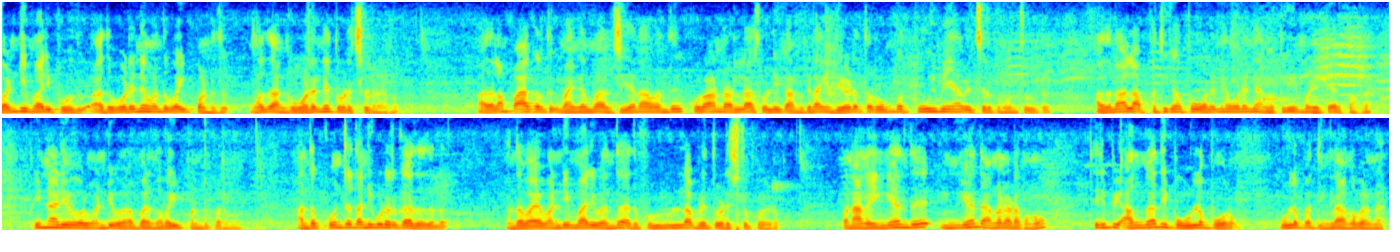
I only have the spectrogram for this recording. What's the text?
வண்டி மாதிரி போகுது. அது உடனே வந்து வைப் பண்ணுது. அது அங்கே உடனே துடைச்சிடுறாங்க. அதெல்லாம் பார்க்குறதுக்கு பயங்கரமாக இருந்துச்சு. ஏன்னா வந்து குரான் நல்லா சொல்லி காமிக்கிறான் இந்த இடத்த ரொம்ப தூய்மையாக வச்சுருக்கணும்னு சொல்லிட்டு. அதனால் அப்போதைக்கு அப்போ உடனே உடனே அங்கே க்ளீன் பண்ணிகிட்டே இருப்பாங்க. பின்னாடியே ஒரு வண்டி பாருங்கள் வைப் பண்ணுது பாருங்கள் அந்த கொஞ்சம் தண்ணி கூட இருக்காது அதில். அந்த வய வண்டி மாதிரி வந்து அது ஃபுல்லாக அப்படியே துடைச்சிட்டு போயிடும். இப்போ நாங்கள் இங்கேருந்து இங்கேருந்து அங்கே நடக்கணும். திருப்பி அங்கேருந்து இப்போ உள்ளே போகிறோம் உள்ளே பார்த்தீங்களா அங்கே பாருங்கள்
